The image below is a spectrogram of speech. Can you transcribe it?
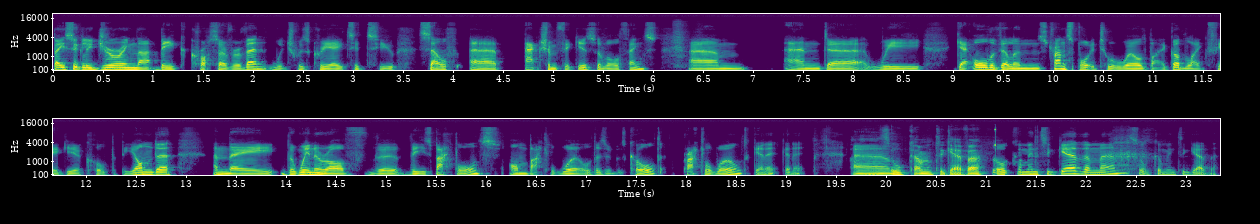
basically during that big crossover event which was created to sell uh, action figures of all things um, and uh, we get all the villains transported to a world by a godlike figure called the Beyonder, and they, the winner of the these battles on Battle World, as it was called, Prattle World, get it, get it, it's um, all coming together. it's all coming together, man. It's all coming together,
